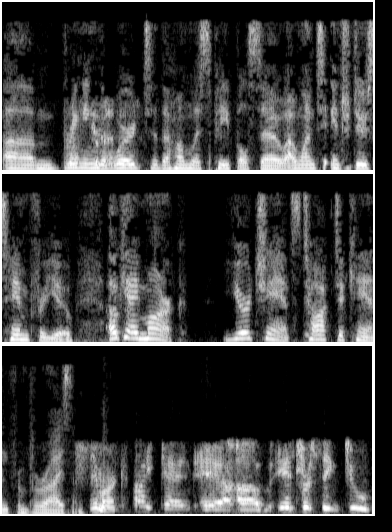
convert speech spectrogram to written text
um, bringing the word to the homeless people. So I wanted to introduce him for you. Okay, Mark, your chance. Talk to Ken from Verizon. Hey, Mark. Hi, Ken. Uh, um, interesting too.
